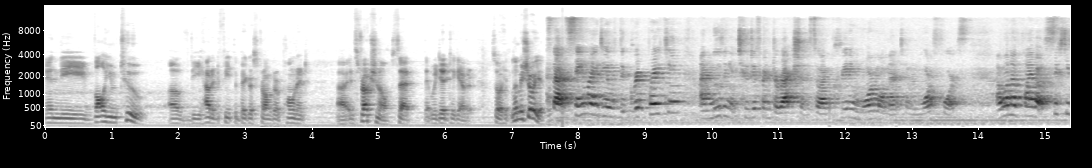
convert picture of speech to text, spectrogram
in the volume two of the How to Defeat the Bigger, Stronger Opponent uh, instructional set that we did together. So let me show you. That same idea with the grip breaking, I'm moving in two different directions, so I'm creating more momentum and more force. I want to apply about 60%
